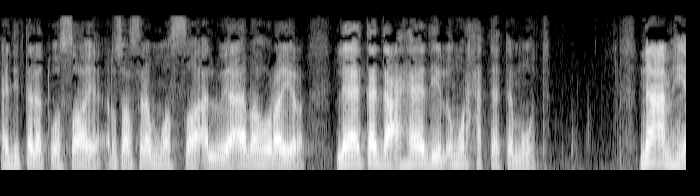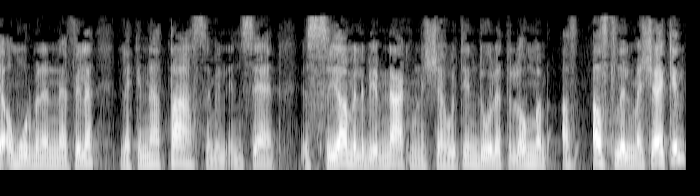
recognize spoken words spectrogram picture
ادي ثلاث وصايا. الرسول صلى الله عليه وسلم وصاه قال له يا أبا هريرة لا تدع هذه الأمور حتى تموت. نعم هي أمور من النافلة لكنها تعصم الإنسان. الصيام اللي بيمنعك من الشهوتين دولت اللي هم أصل المشاكل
